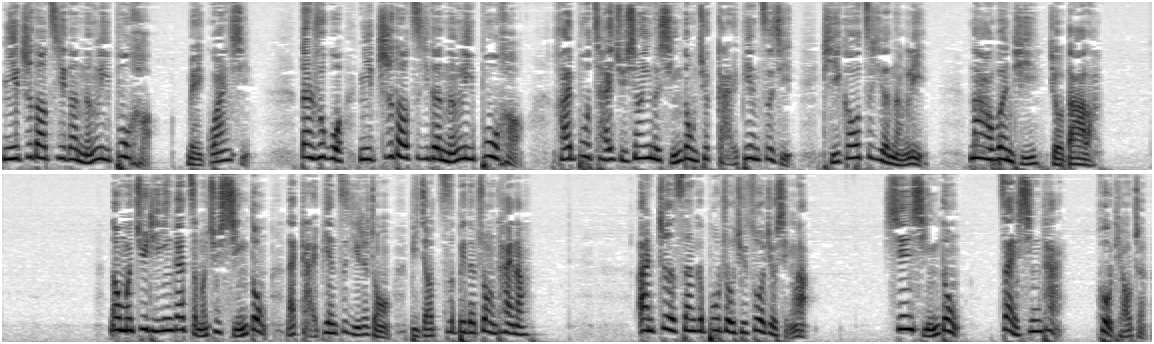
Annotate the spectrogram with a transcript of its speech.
你知道自己的能力不好没关系，但如果你知道自己的能力不好，还不采取相应的行动去改变自己、提高自己的能力，那问题就大了。那我们具体应该怎么去行动来改变自己这种比较自卑的状态呢？按这三个步骤去做就行了：先行动，再心态，后调整。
